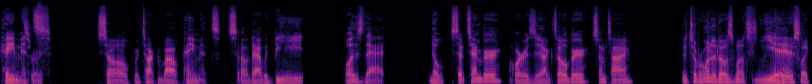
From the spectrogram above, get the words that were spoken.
payments. Right. So we're talking about payments. So that would be, was that no September or is it October sometime? September, one of those months. Yeah. It's like,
